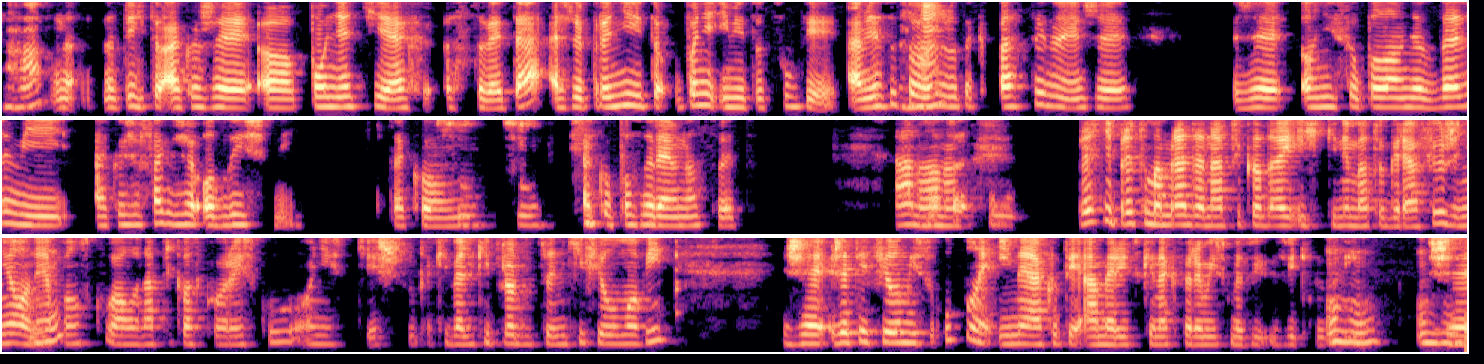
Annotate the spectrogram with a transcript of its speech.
uh-huh. na, na týchto akože uh, poňatiach sveta a že pre nich je to úplne im je to cudzie. A mňa sa to mm-hmm. možno tak fascinuje, že, že oni sú podľa mňa veľmi, akože fakt, že odlišní. V takom, sú, sú. ako pozerajú na svet. Áno, áno. Presne preto mám rada napríklad aj ich kinematografiu, že nielen mm-hmm. japonskú, ale napríklad korejskú. Oni tiež sú takí veľkí producenti filmoví. Že, že tie filmy sú úplne iné ako tie americké, na ktoré my sme zvyknutí. Mm-hmm. Že,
